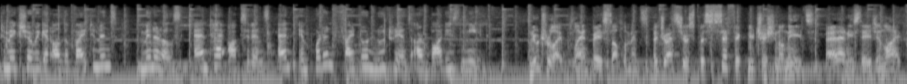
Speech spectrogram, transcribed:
to make sure we get all the vitamins, minerals, antioxidants, and important phytonutrients our bodies need. Nutrilite plant-based supplements address your specific nutritional needs at any stage in life.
